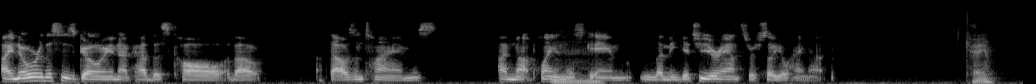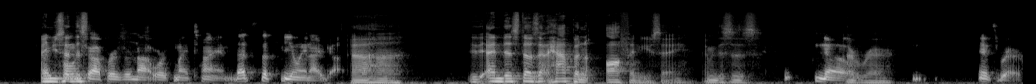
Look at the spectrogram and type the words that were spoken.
I know where this is going. I've had this call about a thousand times. I'm not playing this Mhm. game. Let me get you your answer so you'll hang up. Okay. Like, And you said this. shoppers are not worth my time. That's the feeling I got. Uh huh. And this doesn't happen often. You say. I mean, this is No, a rare. It's rare,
